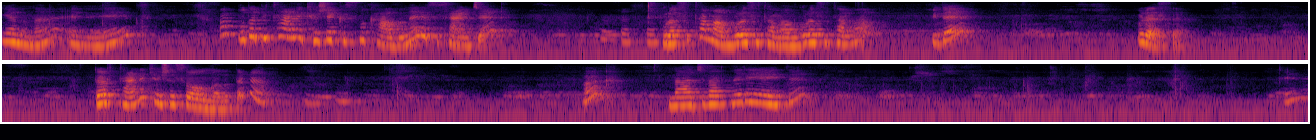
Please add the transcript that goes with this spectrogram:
Yanına evet. Bak bu da bir tane köşe kısmı kaldı. Neresi sence? Burası. Burası tamam, burası tamam, burası tamam. Bir de burası. Dört tane köşesi olmalı değil mi? Bak. Lacivert nereyeydi? Evet.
